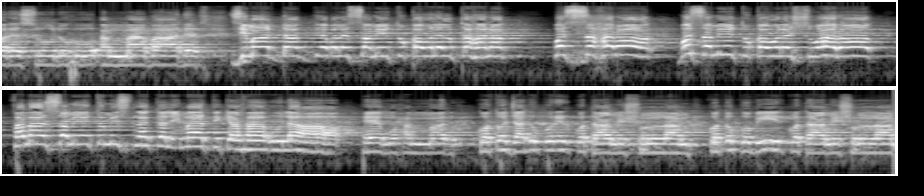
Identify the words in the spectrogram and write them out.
ورسوله اما بعد زماد داك ديبل سمعت قول الكهنه والسحرة وسمعت قول الشعراء হে কত জাদুকরের কথা আমি শুনলাম, কত কবির কথা আমি শুনলাম,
